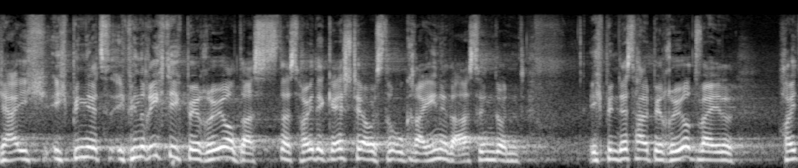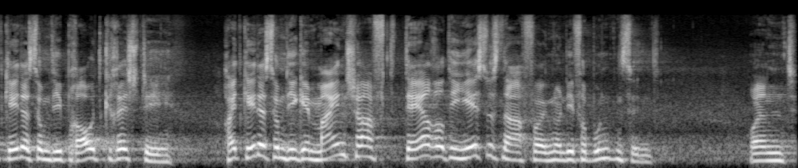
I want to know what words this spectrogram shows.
Ja, ich, ich bin jetzt, ich bin richtig berührt, dass, dass heute Gäste aus der Ukraine da sind und ich bin deshalb berührt, weil heute geht es um die Braut Christi. Heute geht es um die Gemeinschaft derer, die Jesus nachfolgen und die verbunden sind. Und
